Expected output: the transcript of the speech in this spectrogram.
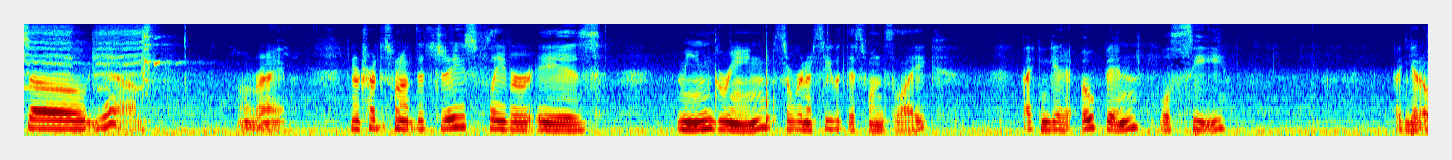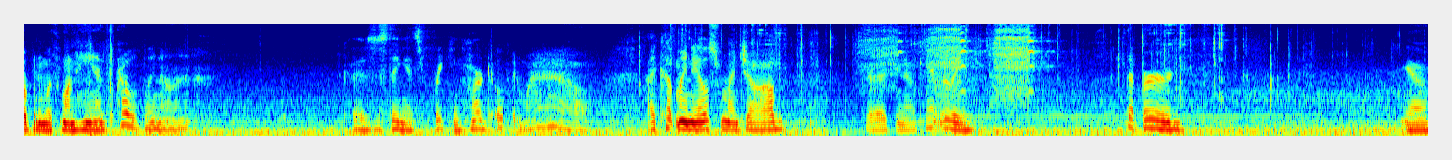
So, yeah. Alright. And I tried this one out. This, today's flavor is mean green. So we're going to see what this one's like. If I can get it open, we'll see. If I can get it open with one hand. Probably not. Because this thing is freaking hard to open. Wow. I cut my nails for my job. Because, you know, can't really... That bird. Yeah.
